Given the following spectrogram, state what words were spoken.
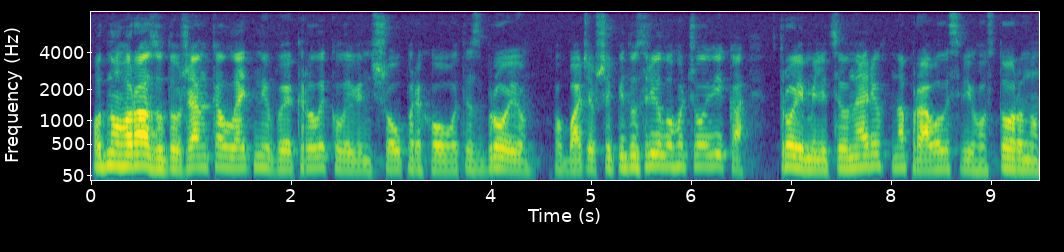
Одного разу Довженка ледь не викрили, коли він йшов переховувати зброю. Побачивши підозрілого чоловіка, троє міліціонерів направились в його сторону.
